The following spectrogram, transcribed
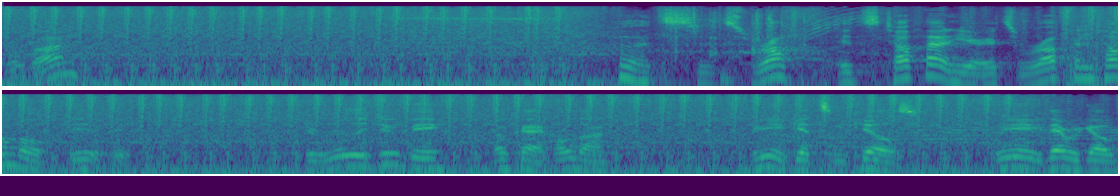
Hold on. It's, it's rough. It's tough out here. It's rough and tumble. It, it, it really do be. Okay, hold on. We need to get some kills. We need, there we go.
